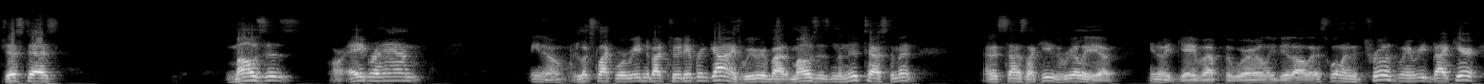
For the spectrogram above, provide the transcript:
Just as Moses or Abraham, you know, it looks like we're reading about two different guys. We read about Moses in the New Testament, and it sounds like he was really a, you know, he gave up the world, he did all this. Well, in the truth, when we read back here,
